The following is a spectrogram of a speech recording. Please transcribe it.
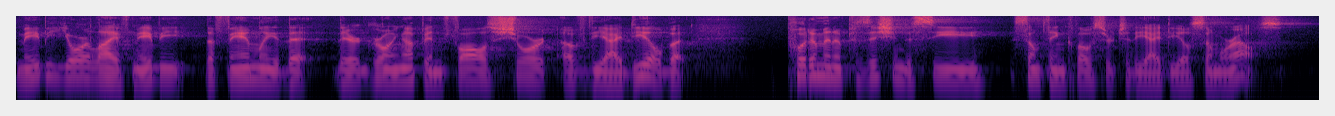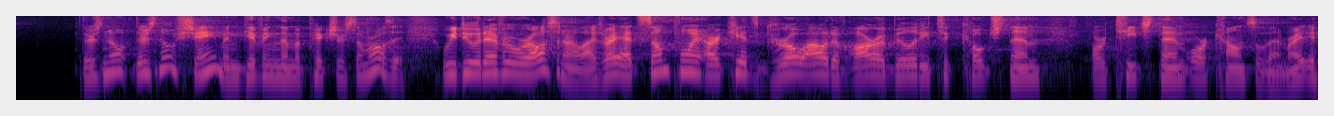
maybe your life, maybe the family that they're growing up in falls short of the ideal, but put them in a position to see something closer to the ideal somewhere else. There's no, there's no shame in giving them a picture somewhere else. We do it everywhere else in our lives, right? At some point, our kids grow out of our ability to coach them or teach them or counsel them, right?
